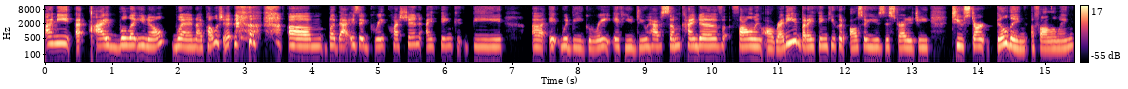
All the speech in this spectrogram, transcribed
I mean, I will let you know when I publish it. um, but that is a great question. I think the uh, it would be great if you do have some kind of following already, but I think you could also use this strategy to start building a following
